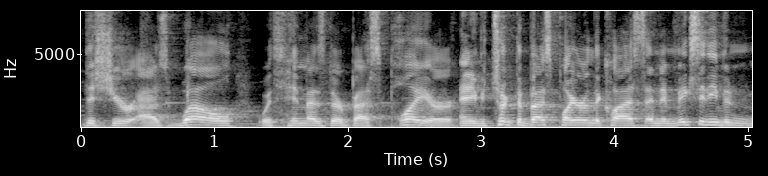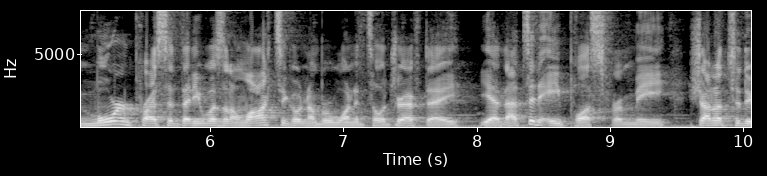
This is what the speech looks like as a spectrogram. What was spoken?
this year as well, with him as their best player. And if you took the best player in the class, and it makes it even more impressive that he wasn't unlocked to go number one until draft day, yeah, that's an A plus from me. Shout out to the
